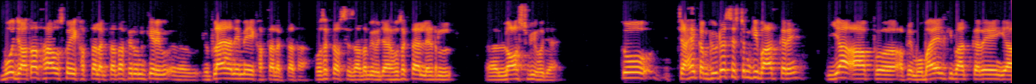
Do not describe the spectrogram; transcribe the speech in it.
वो जाता था, उसको एक हफ़्ता लगता था, फिर उनके रिप्लाई आने में एक हफ़्ता लगता था। हो सकता है उससे ज़्यादा भी हो जाए, हो सकता है लेटर लॉस्ट भी हो जाए। तो चाहे कंप्यूटर सिस्टम की बात करें, या आप अपने मोबाइल की बात करें, या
